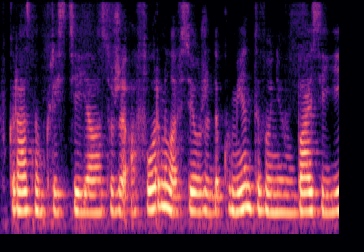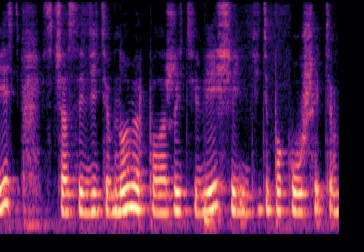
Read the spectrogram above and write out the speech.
в Красном Кресте я вас уже оформила, все уже документы у них в базе есть, сейчас идите в номер, положите вещи, идите покушайте.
